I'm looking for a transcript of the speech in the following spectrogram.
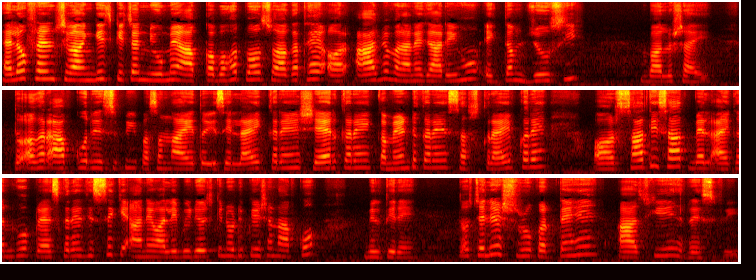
Hello friends Shivangi's kitchen new में आपका बहुत बहुत स्वागत है और आज मैं बनाने जा रही हूँ एकदम जूसी बालूशाही तो अगर आपको रेसिपी पसंद आए तो इसे लाइक करें शेयर करें कमेंट करें सब्सक्राइब करें और साथ ही साथ बेल आइकन को प्रेस करें जिससे कि आने वाली वीडियोज़ की नोटिफिकेशन आपको मिलती रहे। तो चलिए शुरू करते हैं आज की रेसिपी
